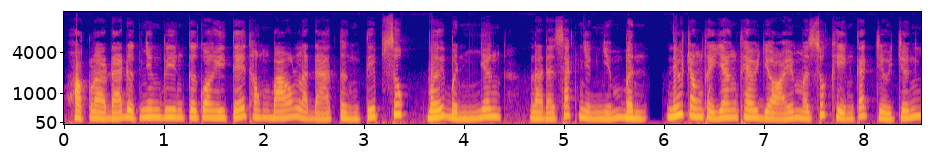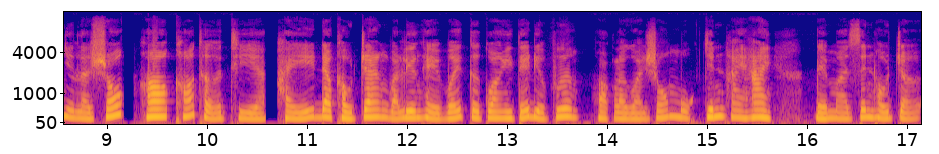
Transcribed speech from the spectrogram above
hoặc là đã được nhân viên cơ quan y tế thông báo là đã từng tiếp xúc với bệnh nhân là đã xác nhận nhiễm bệnh. Nếu trong thời gian theo dõi mà xuất hiện các triệu chứng như là sốt, ho, khó thở thì hãy đeo khẩu trang và liên hệ với cơ quan y tế địa phương hoặc là gọi số 1922 để mà xin hỗ trợ.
